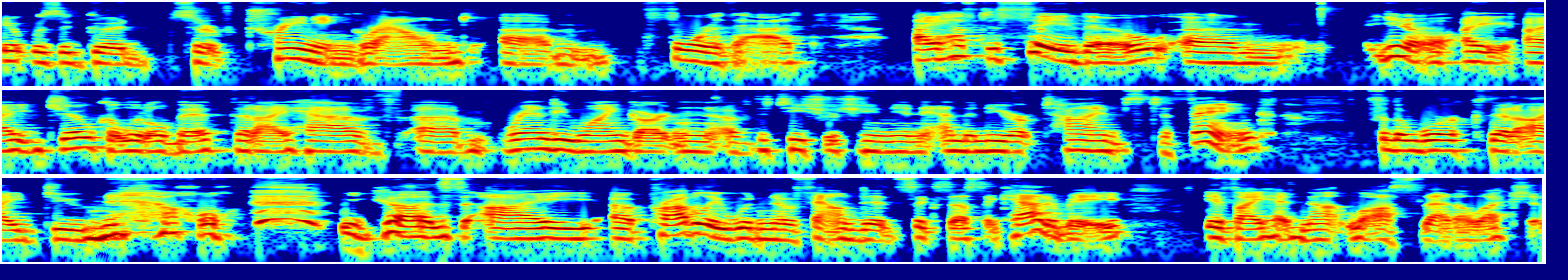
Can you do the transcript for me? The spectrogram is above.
it was a good sort of training ground um, for that. I have to say, though, um, you know, I, I joke a little bit that I have um, Randi Weingarten of the Teachers Union and the New York Times to thank for the work that I do now, because I uh, probably wouldn't have founded Success Academy if I had not lost that election.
